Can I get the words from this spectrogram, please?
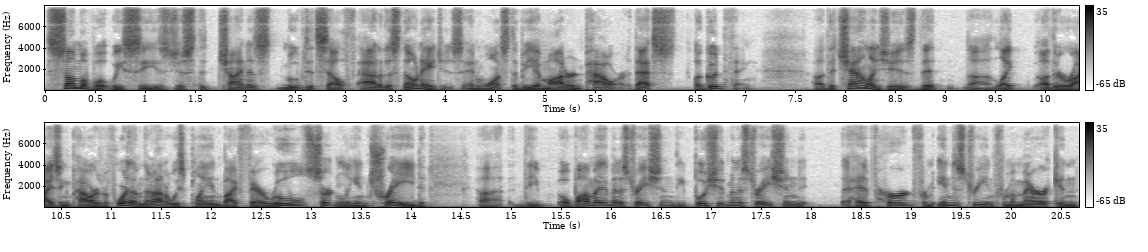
some of what we see is just that China's moved itself out of the Stone Ages and wants to be a modern power. That's a good thing. Uh, the challenge is that, uh, like other rising powers before them, they're not always playing by fair rules. Certainly in trade, uh, the Obama administration, the Bush administration have heard from industry and from American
